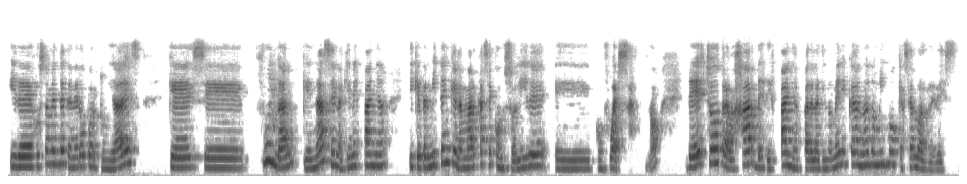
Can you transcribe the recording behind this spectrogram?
y de justamente tener oportunidades que se fundan, que nacen aquí en España y que permiten que la marca se consolide eh, con fuerza, ¿no? De hecho, trabajar desde España para Latinoamérica no es lo mismo que hacerlo al revés.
